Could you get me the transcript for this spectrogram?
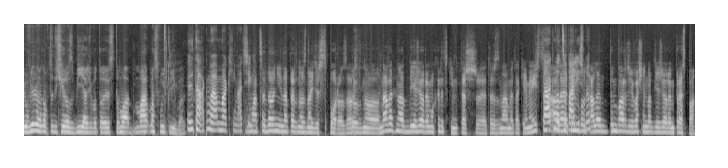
i uwielbiam nam wtedy się rozbijać, bo to jest to ma, ma, ma swój klimat. Y, Tak, ma, ma W klimacik. Macedonii na pewno znajdziesz sporo, zarówno nawet nad Jeziorem Ochryckim też, e, też znamy takie miejsca, Tak, ale, tym, ale tym bardziej właśnie nad Jeziorem Prespa.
